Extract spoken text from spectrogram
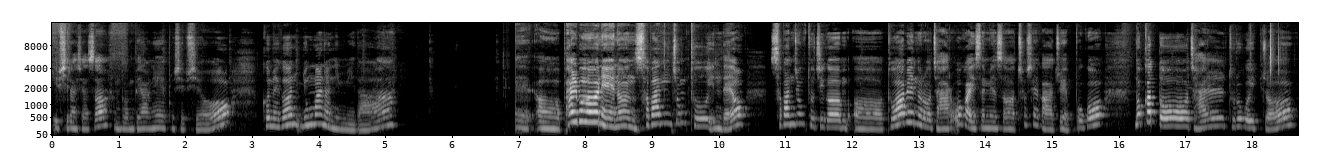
입실하셔서 한번 배양해 보십시오. 금액은 6만 원입니다. 네, 어, 8번에는 서반중투인데요. 서반중투 지금 어, 두화변으로 잘 오가 있으면서 초세가 아주 예쁘고 녹갓도 잘 두르고 있죠.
